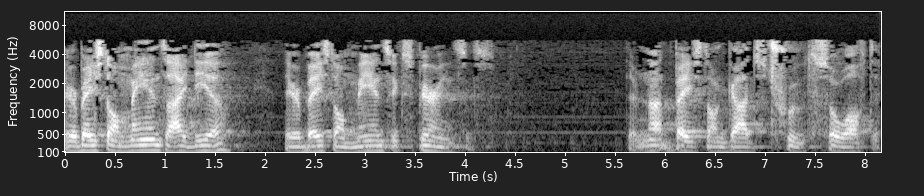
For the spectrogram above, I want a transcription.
They're based on man's idea, they're based on man's experiences. They're not based on God's truth so often.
